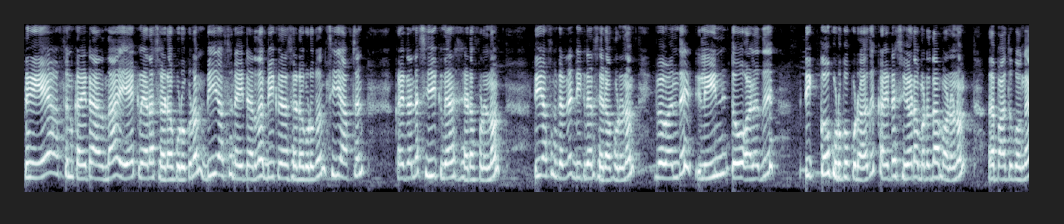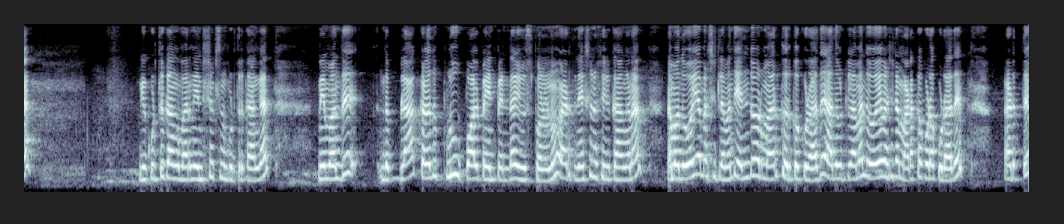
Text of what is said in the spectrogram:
நீங்கள் ஏ ஆப்ஷன் கரெக்டாக இருந்தால் ஏ நேராக ஷேடோ கொடுக்கணும். பி ஆப்ஷன் ரைட்டாக இருந்தால் பி நேராக ஷேடோ கொடுக்கணும். சி ஆப்ஷன் கரெக்டாக இருந்தால் சிக்கு நேராக ஷேடோ பண்ணணும் டி ஆப்ஷன் கரெக்டாக டி நேராக ஷேடோ பண்ணணும் இப்போ வந்து இதில் இன்டோ அல்லது டிக்கோ கொடுக்கக்கூடாது கரெக்டாக ஷேடோ மட்டும் தான் பண்ணணும். அதை பார்த்துக்கோங்க. இங்கே கொடுத்துருக்காங்க பாருங்கள் இன்ஸ்ட்ரக்ஷன் கொடுத்துருக்காங்க. நீங்கள் வந்து இந்த பிளாக் அல்லது ப்ளூ பால் பெயிண்ட் பெயிண்ட் தான் யூஸ் பண்ணணும். அடுத்து நெக்ஸ்ட் என்ன சொல்லியிருக்காங்கன்னா நம்ம அந்த ஓஎம்ஆர் ஷீட்டில் வந்து எந்த ஒரு மார்க்கும் இருக்கக்கூடாது. அது மட்டும் இல்லாமல் அந்த ஓஎம்ஆர் ஷீட்டை மடக்க கூடாது அடுத்து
